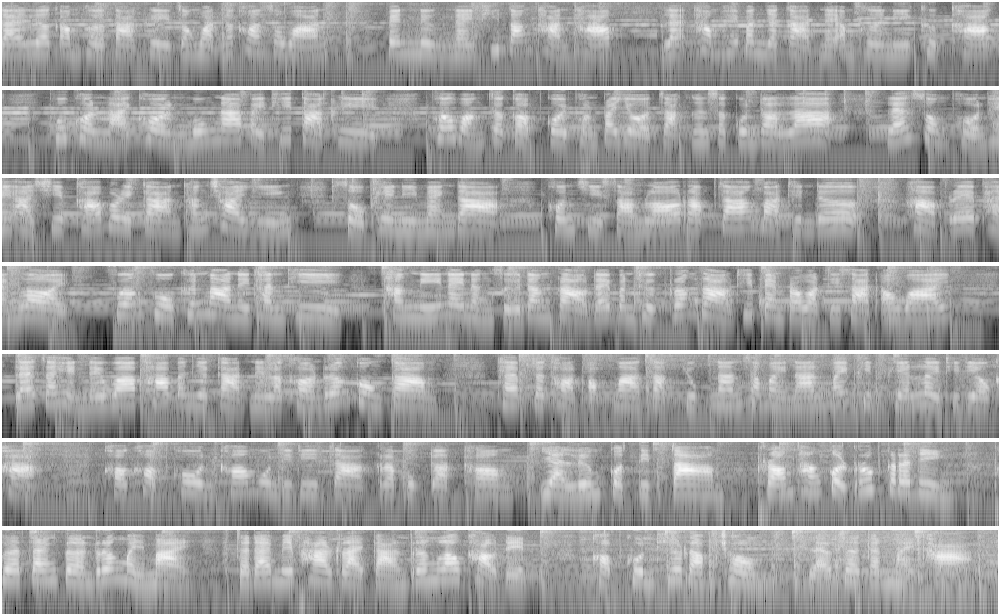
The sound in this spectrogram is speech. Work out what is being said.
ได้เลือกอำเภอตาครีจังหวัดนครสวรรค์เป็นหนึ่งในที่ตั้งฐานทัพ และทำให้บรรยากาศในอำเภอนี้คึกคัก ผู้คนหลายคนมุ่งหน้าไปที่ตาครี เพื่อหวังจะกอบโกยผลประโยชน์จากเงินสกุลดอลลาร์ และส่งผลให้อาชีพค้าบริการทั้งชายหญิง โสเพณีแมงดา คนขี่สามล้อรับจ้างบาร์เทนเดอร์ หาเร่แผงลอย เฟื่องฟูขึ้นมาในทันที ทั้งนี้ในหนังสือดังกล่าวได้บันทึกเรื่องราวที่เป็นประวัติศาสตร์เอาไว้ และจะเห็นได้ว่าภาพบรรยากาศในละครเรื่องกงกรรม แทบจะถอดออกมาจากยุคนั้นสมัยนั้นไม่ผิดเพี้ยนเลยทีเดียวค่ะ ขอขอบคุณข้อมูลดีๆ จากกระปุก .com อย่าลืมกดติดตาม พร้อมทั้งกดรูปกระดิ่ง เพื่อแจ้งเตือนเรื่องใหม่ๆ จะได้ไม่พลาดรายการเรื่องเล่าข่าวเด็ด ขอบคุณที่รับชม แล้วเจอกันใหม่ค่ะ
